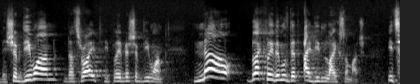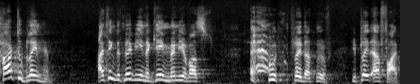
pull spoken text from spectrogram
Bishop d1. That's right, he played bishop d1. Now, black played a move that I didn't like so much. It's hard to blame him. I think that maybe in a game many of us would play that move. He played f5.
